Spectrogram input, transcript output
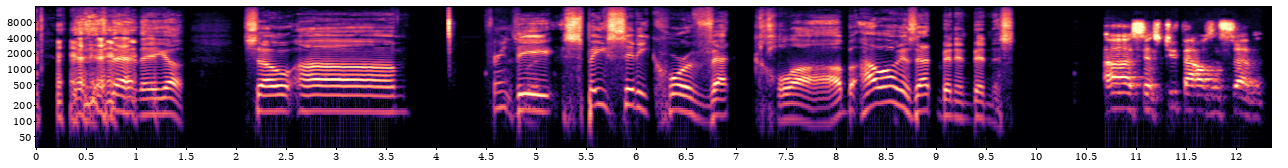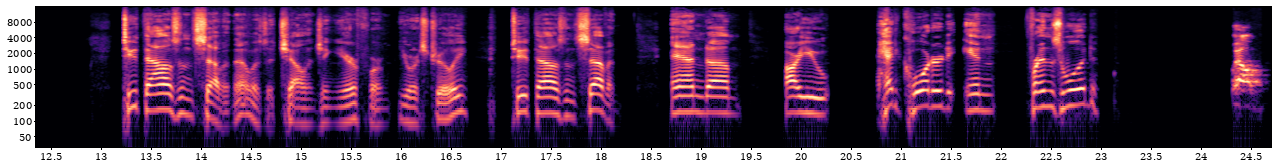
there you go. So, um, Friends. the Space City Corvette Club. How long has that been in business? Uh, since 2007. 2007. That was a challenging year for yours truly. 2007. And um, are you headquartered in Friendswood? Well,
